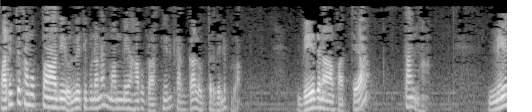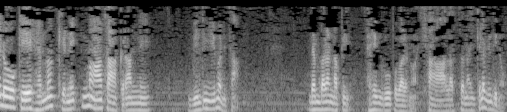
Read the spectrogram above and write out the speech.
පටිච්චසමුප්පාදයේ ඔළුවේ තිබුණා නම් මම මේ අහපු ප්‍රශ්නෙට ටක් ගාලා උත්තර දෙන්න පුළුවන්. වේදනා පත්‍ය තණ්හා. මේ ලෝකේ හැම කෙනෙක්ම ආශා කරන්නේ විඳීම නිසා. දැන් බලන්න අපි ඇහෙන් රූප බලනවා. ශා ලස්සනයි කියලා විඳිනවා.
